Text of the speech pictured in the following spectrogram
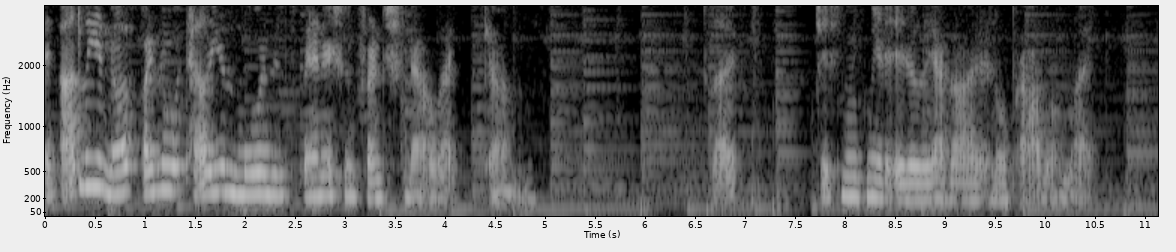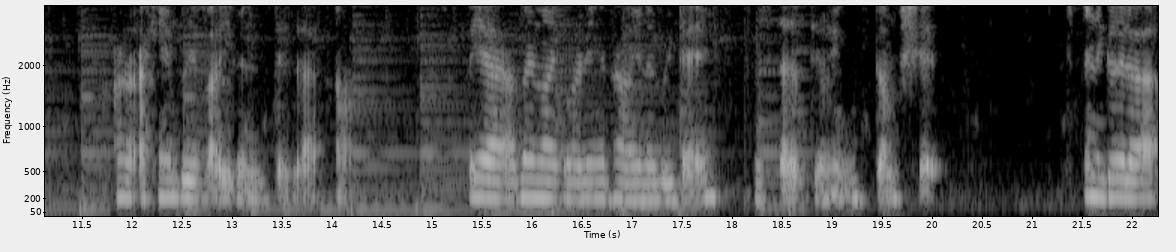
and oddly enough, I know Italian more than Spanish and French now. Like, um, like, just move me to Italy. I got it, no problem. Like, I, I can't believe I even did that. Um, but yeah, I've been like learning Italian every day instead of doing dumb shit. It's been a good, uh,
